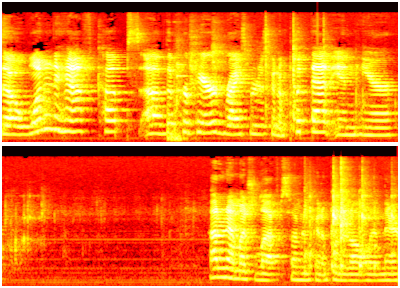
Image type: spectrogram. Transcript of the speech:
So one and a half cups of the prepared rice. We're just gonna put that in here. I don't have much left, so I'm just gonna put it all in there.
